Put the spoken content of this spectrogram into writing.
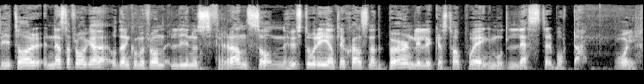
Vi tar nästa fråga och den kommer från Linus Fransson. Hur stor är egentligen chansen att Burnley lyckas ta poäng mot Leicester borta? Oj.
